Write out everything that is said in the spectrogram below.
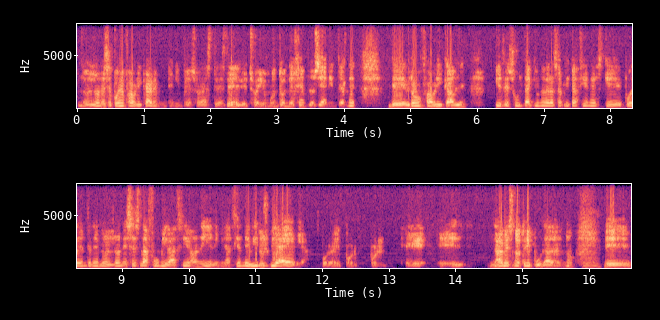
Los drones se pueden fabricar en, impresoras 3D, de hecho hay un montón de ejemplos ya en Internet de dron fabricable y resulta que una de las aplicaciones que pueden tener los drones es la fumigación y eliminación de virus vía aérea por, eh, por, eh, naves no tripuladas, ¿no? Eh,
